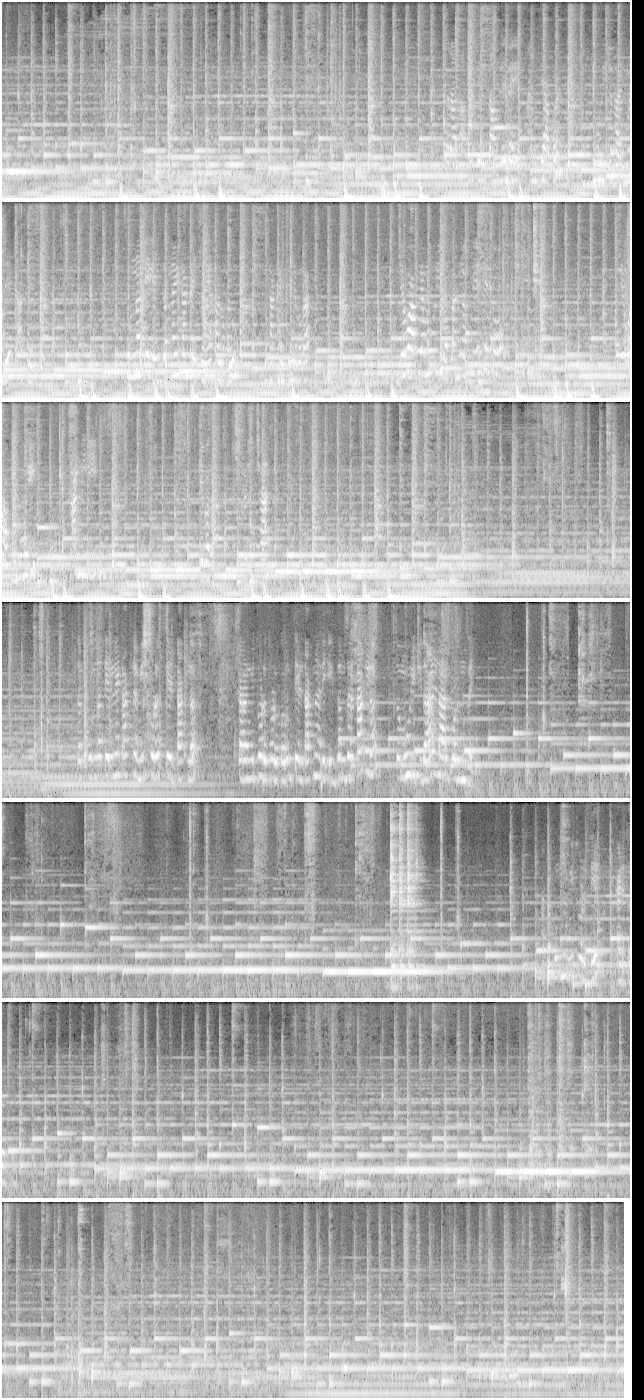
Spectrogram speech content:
पूर्ण तेल नाही टाकलं मी थोडंच तेल टाकलं. कारण मी थोडं थोडं करून तेल टाकणार आहे. एकदम जर टाकलं तर मोहरीची डाळ लाल पडून जाईल. आता पुन्हा मी थोडं तेल ऍड करते.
